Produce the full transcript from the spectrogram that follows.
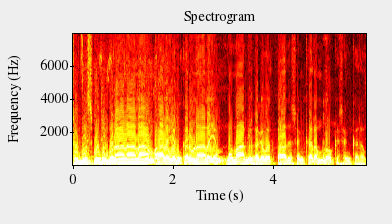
శృతిస్మృతి పురాణానాం ఆలయం కరుణాలయం నమామి భగవత్పాద శంకరం లోకశంకరం.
